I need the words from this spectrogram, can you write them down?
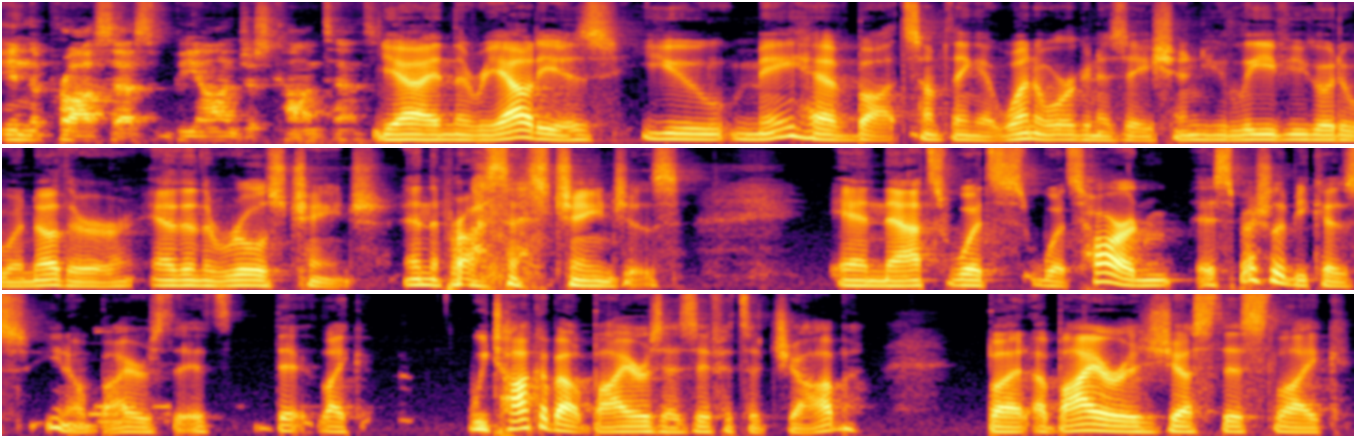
in the process beyond just content yeah and the reality is you may have bought something at one organization you leave you go to another and then the rules change and the process changes and that's what's what's hard especially because you know buyers it's like we talk about buyers as if it's a job but a buyer is just this like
